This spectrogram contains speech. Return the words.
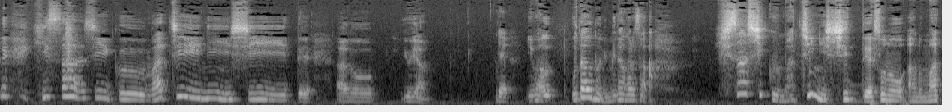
で「久しく待にしって」あの言うやん。で今歌うのに見ながらさ「あしく待ちにしってそのあの、ま、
